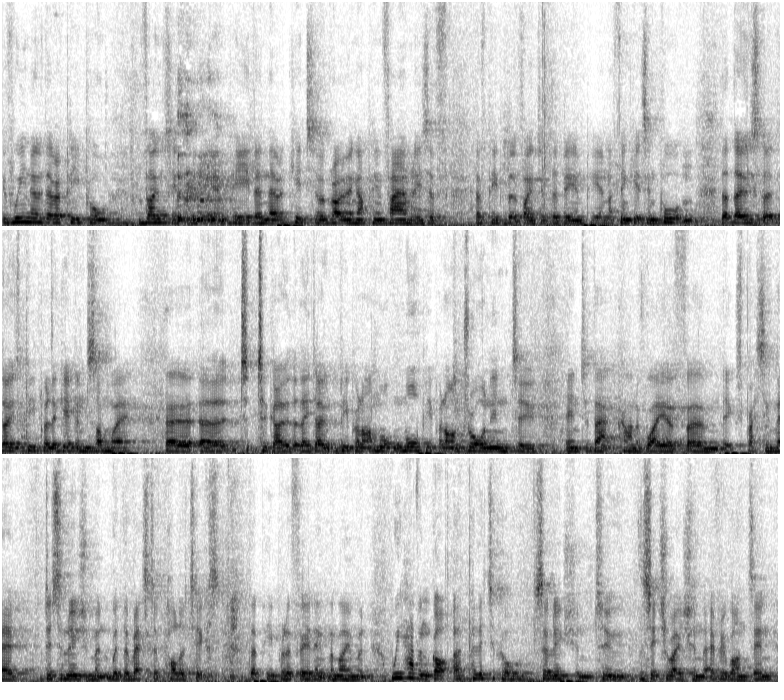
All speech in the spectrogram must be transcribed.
If we know there are people voting for the BNP, then there are kids who are growing up in families of, of people that voted for the BNP. And I think it's important that those, that those people are given somewhere uh, uh, to, to go, that they don't, people aren't, more, more people aren't drawn into, into that kind of way of um, expressing their disillusionment with the rest of politics that people are feeling at the moment. We haven't got a political solution to the situation that everyone's in,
